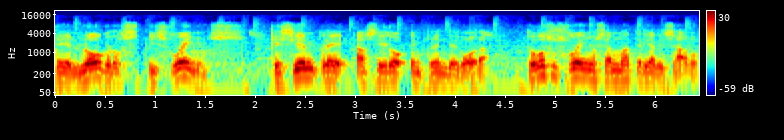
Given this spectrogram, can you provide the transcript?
de logros y sueños, que siempre ha sido emprendedora. Todos sus sueños se han materializado.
